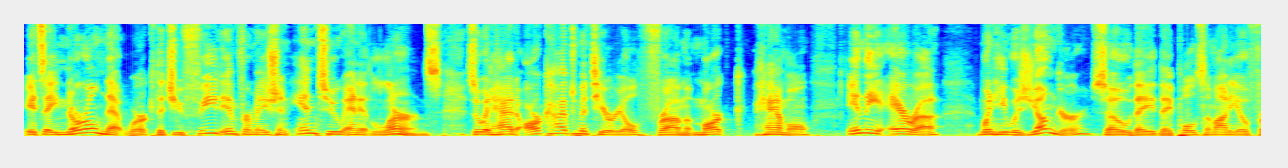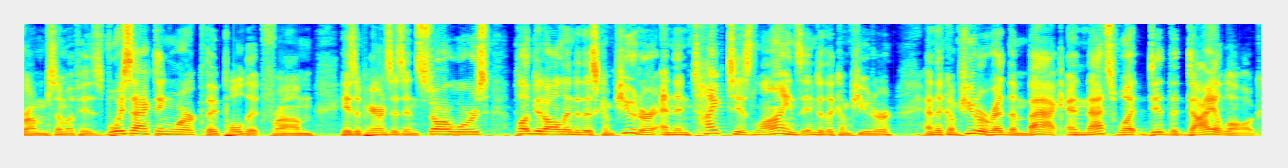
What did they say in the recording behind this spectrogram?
It's a neural network that you feed information into and it learns. So it had archived material from Mark Hamill in the era when he was younger. So they, they pulled some audio from some of his voice acting work, they pulled it from his appearances in Star Wars, plugged it all into this computer, and then typed his lines into the computer, and the computer read them back, and that's what did the dialogue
